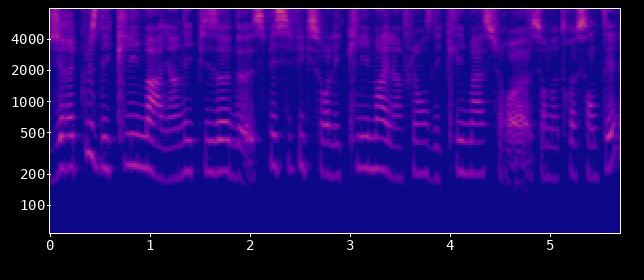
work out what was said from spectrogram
J'irai plus des climats. Il y a un épisode spécifique sur les climats et l'influence des climats sur, notre santé.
